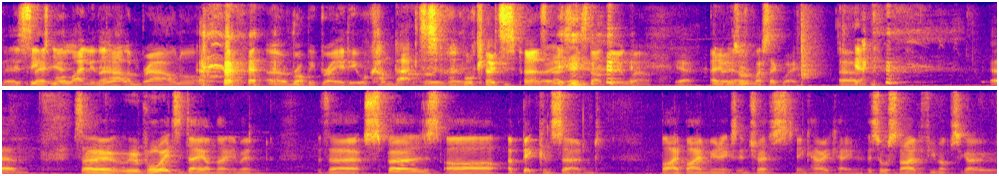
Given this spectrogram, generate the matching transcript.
it seems more likely that yeah. Alan Browne or uh, Robbie Brady will come back to Spurs, will go to Spurs and actually start doing well. Yeah. Anyway, this wasn't my segue. Um, Yeah. Um, so we reported today on 90 Min that Spurs are a bit concerned by Bayern Munich's interest in Harry Kane. This all started a few months ago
